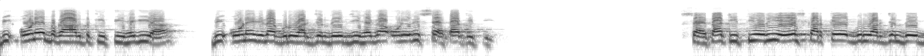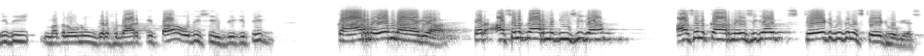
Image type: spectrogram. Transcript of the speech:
ਵੀ ਉਹਨੇ ਬਗਾਵਤ ਕੀਤੀ ਹੈਗੀ ਆ, ਵੀ ਉਹਨੇ ਜਿਹੜਾ ਗੁਰੂ ਅਰਜਨ ਦੇਵ ਜੀ ਹੈਗਾ, ਉਹਨੇ ਉਹਦੀ ਸਹਾਇਤਾ ਕੀਤੀ। ਸਹਾਇਤਾ ਕੀਤੀ ਉਹਦੀ, ਇਸ ਕਰਕੇ ਗੁਰੂ ਅਰਜਨ ਦੇਵ ਜੀ ਦੀ ਮਤਲਬ ਉਹਨੂੰ ਗ੍ਰਿਫਤਾਰ ਕੀਤਾ, ਉਹਦੀ ਸ਼ਹੀਦੀ ਕੀਤੀ। ਕਾਰਨ ਇਹ ਬਣਾਇਆ ਗਿਆ, ਪਰ ਅਸਲ ਕਾਰਨ ਕੀ ਸੀਗਾ? ਅਸਲ ਕਾਰਨ ਇਹ ਸੀਗਾ ਸਟੇਟ ਵਿਦਨ ਸਟੇਟ ਹੋ ਗਿਆ ਸੀ।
